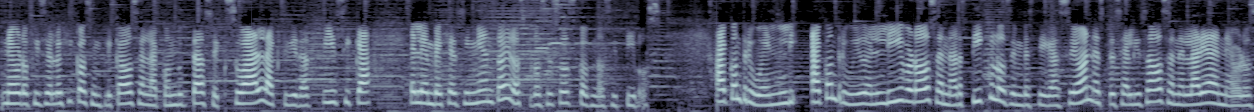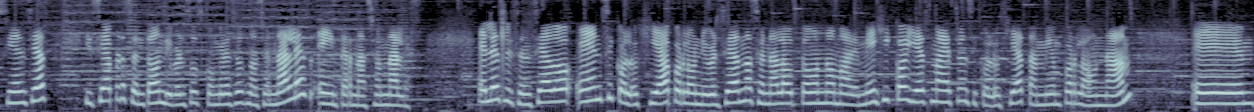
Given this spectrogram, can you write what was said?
neurofisiológicos implicados en la conducta sexual, la actividad física, el envejecimiento y los procesos cognitivos. Ha contribuido, en libros, en artículos de investigación especializados en el área de neurociencias y se ha presentado en diversos congresos nacionales e internacionales. Él es licenciado en psicología por la Universidad Nacional Autónoma de México y es maestro en psicología también por la UNAM. Eh,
